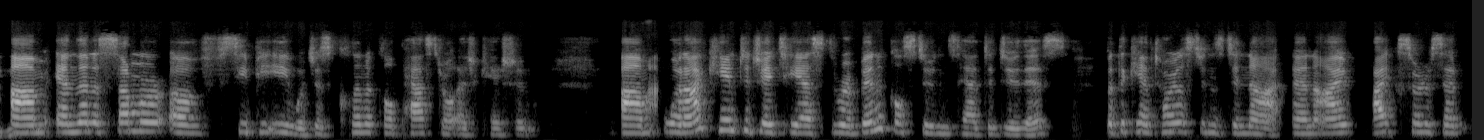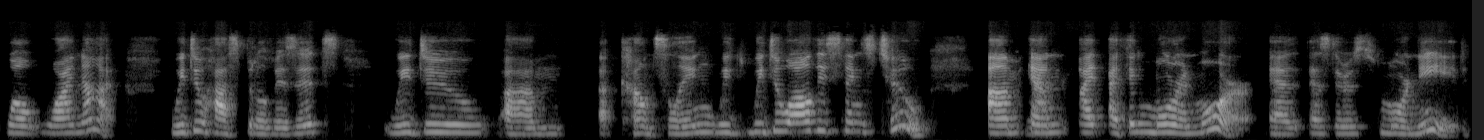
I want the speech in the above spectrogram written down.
mm-hmm. um, and then a summer of CPE, which is clinical pastoral education. Um, when I came to JTS, the rabbinical students had to do this, but the cantorial students did not. And I, I sort of said, well, why not? We do hospital visits, we do um, uh, counseling, we, we do all these things too. Um, yeah. And I, I think more and more as, as there's more need,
